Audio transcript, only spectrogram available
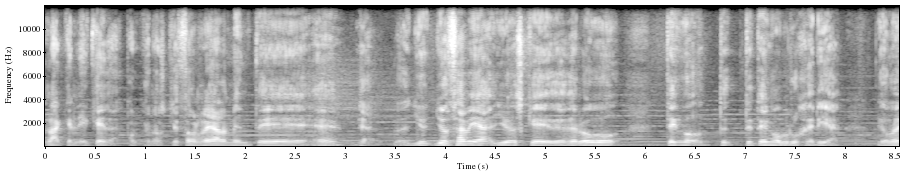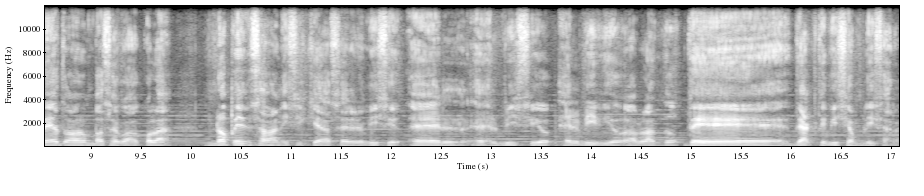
La que le queda. Porque los que son realmente... ¿eh? Yo, sabía, yo es que desde luego tengo, te, tengo brujería. Yo me voy a tomar un vaso de Coca-Cola no pensaba ni siquiera hacer el vicio, el, vicio, el vídeo hablando de, Activision Blizzard.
